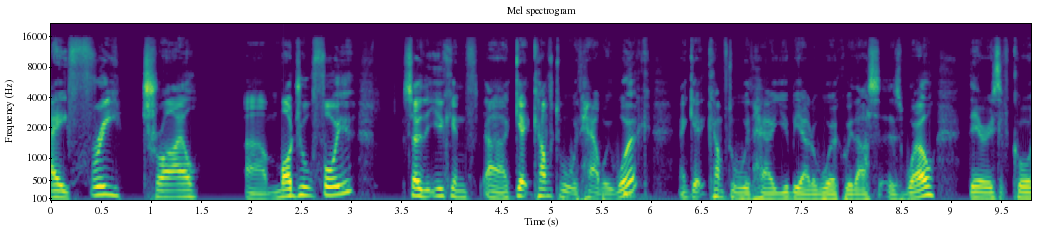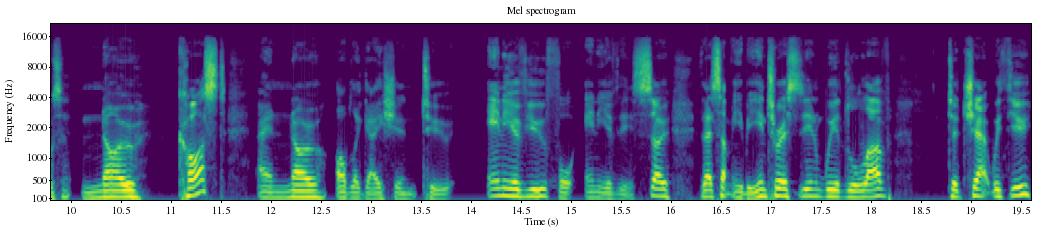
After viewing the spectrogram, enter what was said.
a free trial uh, module for you so that you can uh, get comfortable with how we work and get comfortable with how you'll be able to work with us as well. There is, of course, no cost and no obligation to any of you for any of this. So, if that's something you'd be interested in, we'd love to chat with you.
